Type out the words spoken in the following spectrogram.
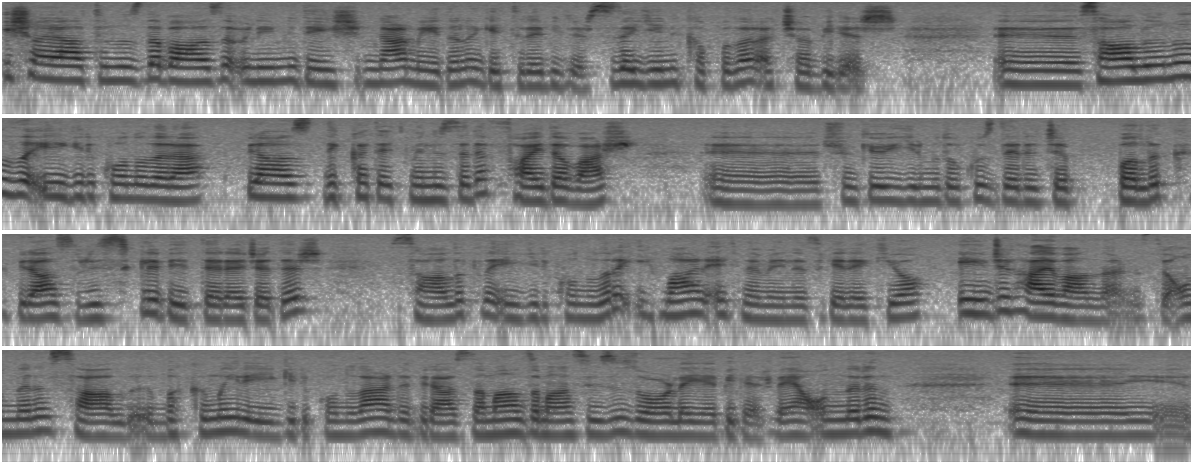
İş hayatınızda bazı önemli değişimler meydana getirebilir. Size yeni kapılar açabilir. Ee, sağlığınızla ilgili konulara biraz dikkat etmenizde de fayda var. Ee, çünkü 29 derece balık biraz riskli bir derecedir. Sağlıkla ilgili konuları ihmal etmemeniz gerekiyor. Evcil hayvanlarınız ve onların sağlığı, bakımı ile ilgili konular da biraz zaman zaman sizi zorlayabilir veya onların e,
